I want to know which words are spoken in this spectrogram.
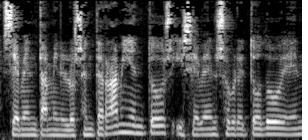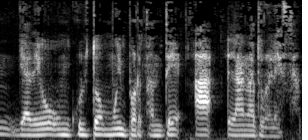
se ven también en los enterramientos y se ven sobre todo en ya digo un culto muy importante a la naturaleza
